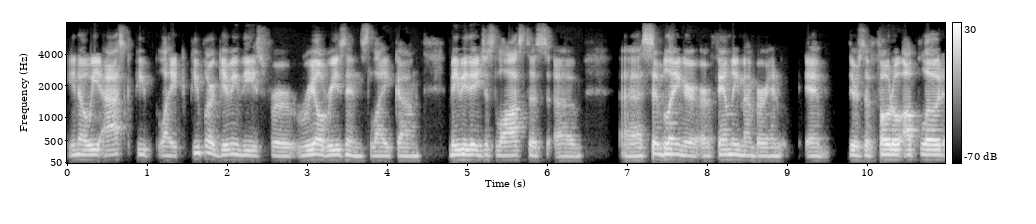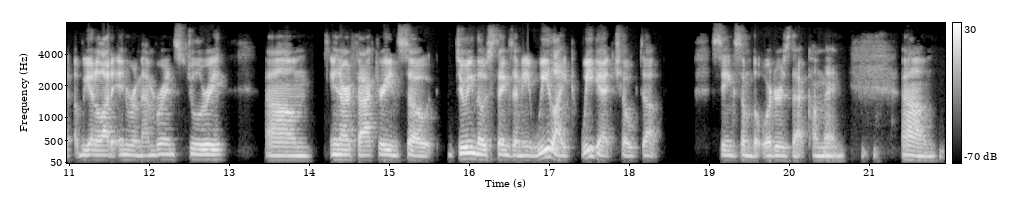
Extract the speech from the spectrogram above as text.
You know, we ask people like people are giving these for real reasons, like um, maybe they just lost us um, a sibling or, or, family member, and, and there's a photo upload. We get a lot of in remembrance jewelry um, in our factory. And so doing those things, I mean, we like, we get choked up seeing some of the orders that come in. Um,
